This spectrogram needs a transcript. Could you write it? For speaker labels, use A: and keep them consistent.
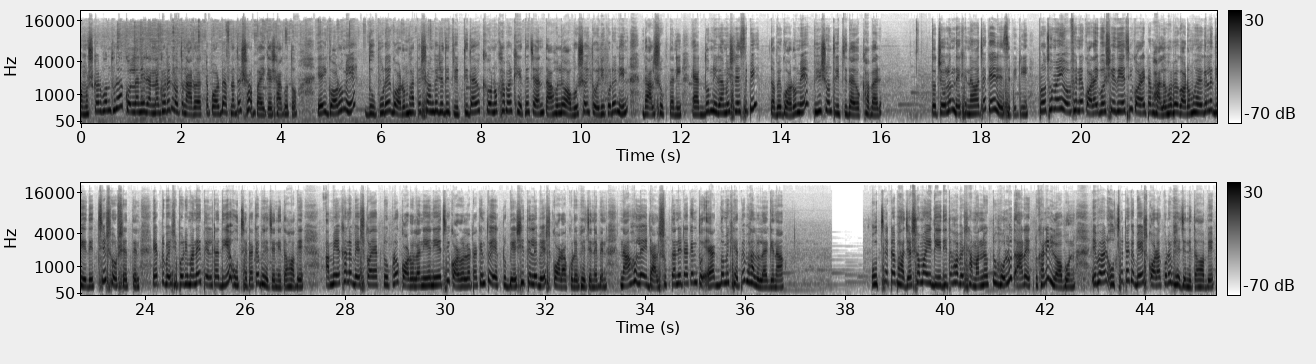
A: নমস্কার বন্ধুরা কল্যাণী রান্নাঘরের নতুন আরও একটা পর্বে আপনাদের সবাইকে স্বাগত। এই গরমে দুপুরে গরম ভাতের সঙ্গে যদি তৃপ্তিদায়ক কোনো খাবার খেতে চান, তাহলে অবশ্যই তৈরি করে নিন ডাল শুক্তানি। একদম নিরামিষ রেসিপি তবে গরমে ভীষণ তৃপ্তিদায়ক খাবার। তো চলুন দেখে নেওয়া যাক এই রেসিপিটি প্রথমেই ওভেনে কড়াই বসিয়ে দিয়েছি, কড়াইটা ভালোভাবে গরম হয়ে গেলে দিয়ে দিচ্ছি সর্ষের তেল। একটু বেশি পরিমাণে তেলটা দিয়ে উচ্ছেটাকে ভেজে নিতে হবে। আমি এখানে বেশ কয়েক টুকরো করলা নিয়ে নিয়েছি, করলাটা কিন্তু একটু বেশি তেলে বেশ কড়া করে ভেজে নেবেন। না হলে এই ডাল শুক্তানিটা কিন্তু একদমই খেতে ভালো লাগে না। উচ্ছেটা ভাজার সময় দিয়ে দিতে হবে সামান্য একটু হলুদ আর একটুখানি লবণ। এবার উচ্ছেটাকে বেশ কড়া করে ভেজে নিতে হবে।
